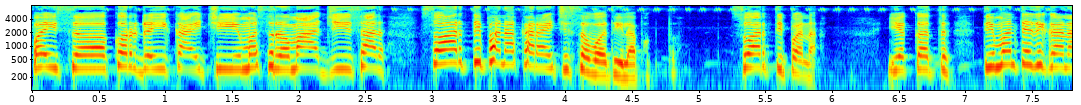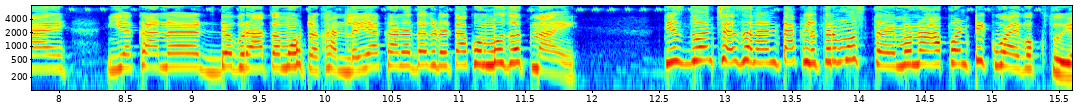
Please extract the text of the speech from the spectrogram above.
पैसं करडई कायची मसर माझी सार स्वार्थीपणा करायची सवय तिला फक्त. स्वार्थीपणा. एकत ती म्हणते ती का नाही एकानं डबरं आता मोठं खाणलं एकानं दगड टाकून मुजत नाही. तीच दोन चार जणांनी टाकलं तर मुजतंय म्हणून आपण टिकवाय बघतोय.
